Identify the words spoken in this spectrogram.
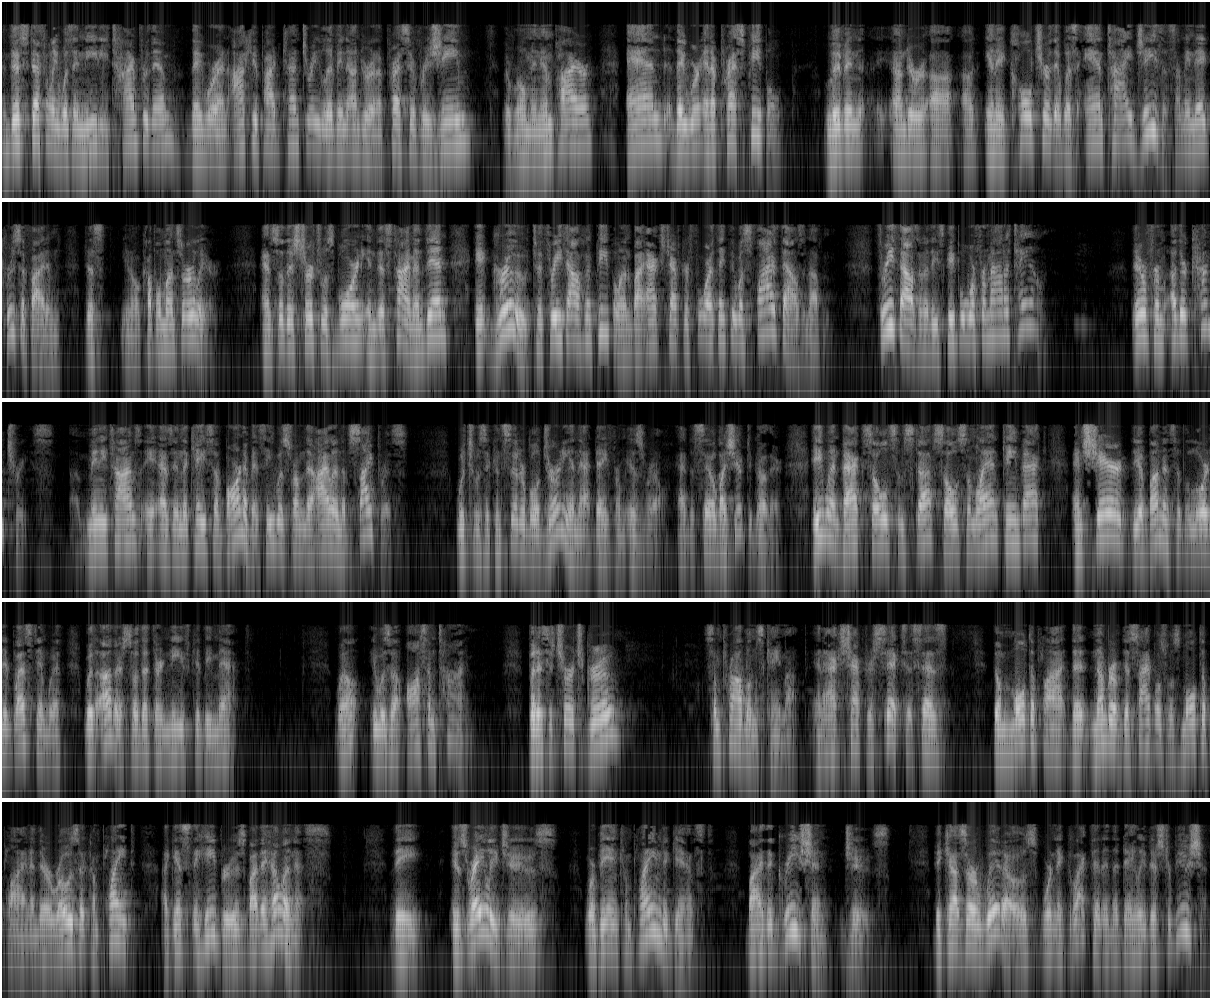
And this definitely was a needy time for them. They were an occupied country living under an oppressive regime, the Roman Empire, and they were an oppressed people living under uh, uh, in a culture that was anti-Jesus. I mean, they had crucified him just you know a couple months earlier, and so this church was born in this time, and then it grew to three thousand people, and by Acts chapter four, I think there was five thousand of them. Three thousand of these people were from out of town. They were from other countries. Uh, many times, as in the case of Barnabas, he was from the island of Cyprus which was a considerable journey in that day from Israel. Had to sail by ship to go there. He went back, sold some stuff, sold some land, came back, and shared the abundance that the Lord had blessed him with with others so that their needs could be met. Well, it was an awesome time. But as the church grew, some problems came up. In Acts chapter 6, it says the multiply the number of disciples was multiplying and there arose a complaint against the Hebrews by the Hellenists. The Israeli Jews were being complained against by the Grecian Jews because their widows were neglected in the daily distribution.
